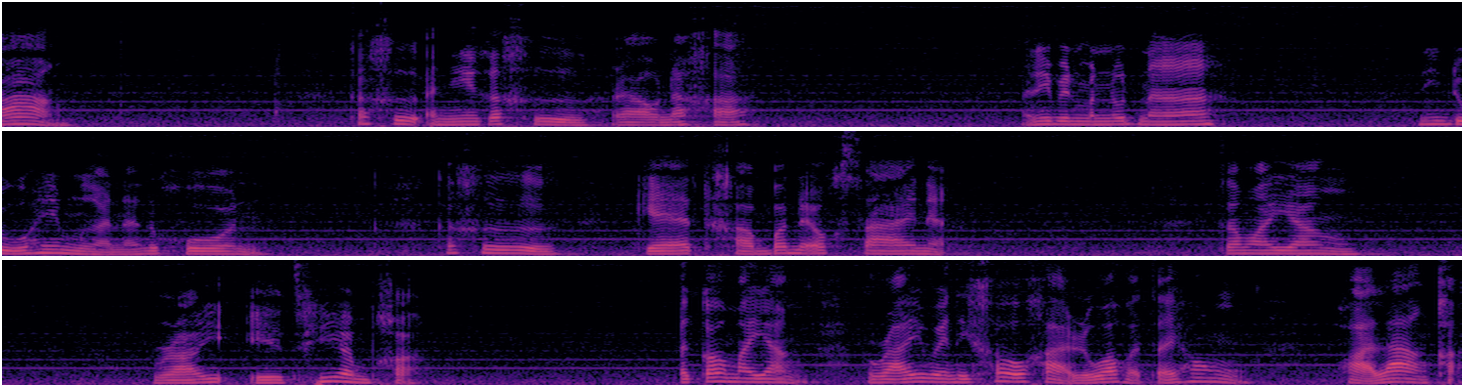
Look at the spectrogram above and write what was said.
บ้าง ก็คืออันนี้ก็คือเรานะคะ อันนี้เป็นมนุษย์นะ นี่ดูให้เหมือนนะทุกคน ก็คือแก๊สคาร์บอนไดออกไซด์เนี่ย จะมายังไรเอเทียมค่ะ แล้วก็มาอย่าง right ventricle ค่ะ หรือว่าหัวใจห้องขวาล่างค่ะ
